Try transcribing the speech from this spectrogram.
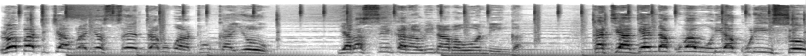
robert kyagulanyo sentamu bw'atuukayo yabasinkana luli n'abawoninga. Kati agenda kubabuulira ku liiso.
